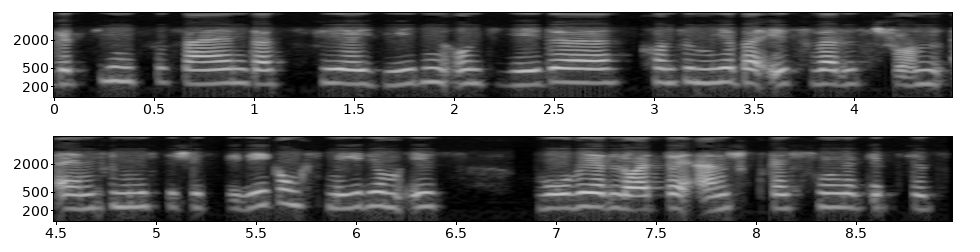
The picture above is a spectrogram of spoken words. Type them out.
Magazin zu sein, das für jeden und jede konsumierbar ist, weil es schon ein feministisches Bewegungsmedium ist, wo wir Leute ansprechen. Da gibt es jetzt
